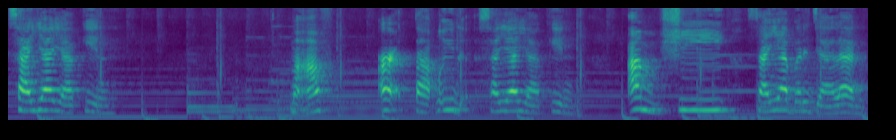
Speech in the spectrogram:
saya yakin. Maaf, artaqid saya yakin. Amshi saya berjalan.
